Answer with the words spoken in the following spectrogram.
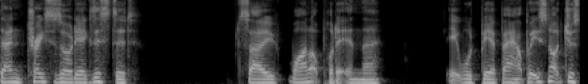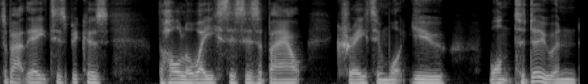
then Tracer's already existed. So why not put it in there? It would be about, but it's not just about the 80s because the whole Oasis is about creating what you want to do. And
